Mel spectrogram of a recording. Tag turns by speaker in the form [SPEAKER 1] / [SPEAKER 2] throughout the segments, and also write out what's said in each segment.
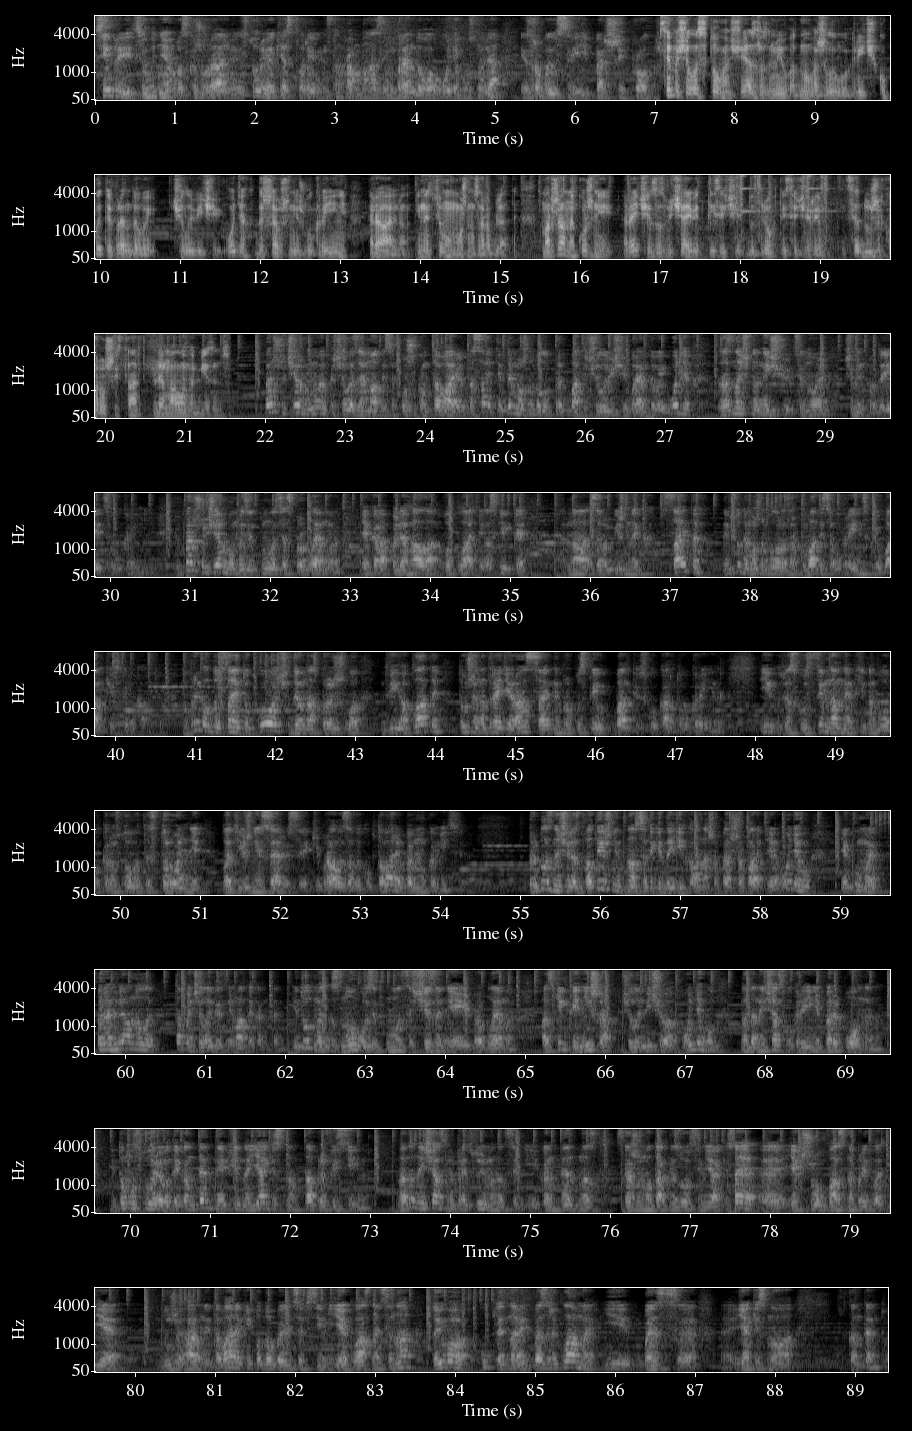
[SPEAKER 1] Всім привіт! Сьогодні я вам розкажу реальну історію, як я створив інстаграм-магазин брендового одягу з нуля і зробив свій перший продаж. Все почалося з того, що я зрозумів одну важливу річ: купити брендовий чоловічий одяг дешевше ніж в Україні, реально, і на цьому можна заробляти. Маржа на кожній речі зазвичай від тисячі до трьох тисяч гривень. І це дуже хороший старт для малого бізнесу. Першу чергу ми почали займатися пошуком товарів та сайтів, де можна було придбати чоловічий брендовий одяг за значно нижчою ціною, чим він продається в Україні. І в першу чергу ми зіткнулися з проблемою, яка полягала в оплаті, оскільки на зарубіжних сайтах не всюди можна було розрахуватися українською банківською карткою. До прикладу, сайту Coach, де у нас пройшло дві оплати, то вже на третій раз сайт не пропустив банківську карту України. І в зв'язку з цим нам необхідно було використовувати сторонні платіжні сервіси, які брали за викуп товарів певну комісію. Приблизно через два тижні до нас все-таки доїхала наша перша партія одягу, яку ми переглянули та почали відзнімати контент. І тут ми знову зіткнулися ще з однією проблемою, оскільки ніша чоловічого одягу на даний час в Україні переповнена, і тому створювати контент необхідно якісно та професійно. На даний час ми працюємо над цим, і контент у нас, скажімо так, не зовсім якісний. Але е, якщо у вас, наприклад, є дуже гарний товар, який подобається всім, є класна ціна, то його куплять навіть без реклами і без е, якісного контенту.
